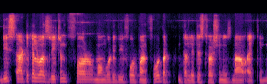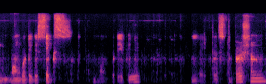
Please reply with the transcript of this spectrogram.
This article was written for MongoDB 4.4, but the latest version is now, I think, MongoDB 6. MongoDB latest version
